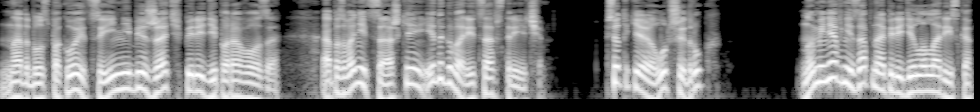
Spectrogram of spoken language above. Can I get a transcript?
Надо бы успокоиться и не бежать впереди паровоза, а позвонить Сашке и договориться о встрече. Все-таки лучший друг. Но меня внезапно опередила Лариска.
